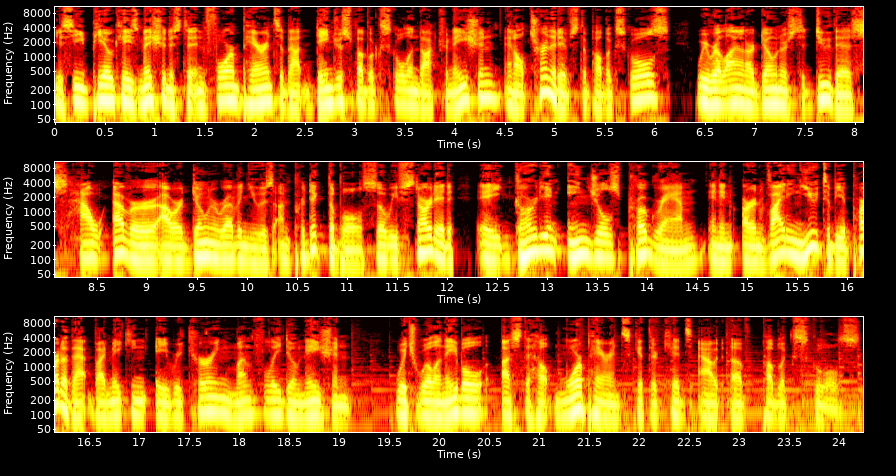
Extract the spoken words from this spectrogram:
You see, POK's mission is to inform parents about dangerous public school indoctrination and alternatives to public schools. We rely on our donors to do this. However, our donor revenue is unpredictable, so we've started a Guardian Angels program and are inviting you to be a part of that by making a recurring monthly donation, which will enable us to help more parents get their kids out of public schools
